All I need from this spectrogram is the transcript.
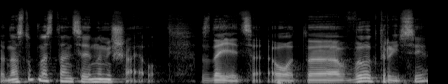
Наступна станція Намішаєво, здається. От е, в електриці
